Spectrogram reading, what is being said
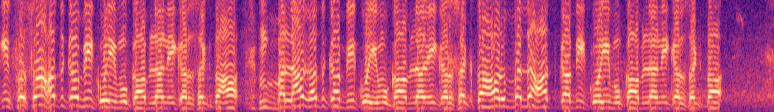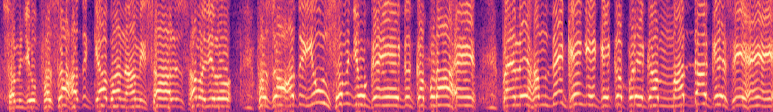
کی فصاحت کا بھی کوئی مقابلہ نہیں کر سکتا، بلاغت کا بھی کوئی مقابلہ نہیں کر سکتا اور بداعت کا بھی کوئی مقابلہ نہیں کر سکتا۔ سمجھو فساحت کیا بنا مثال سمجھ لو۔ فساحت یوں سمجھو کہ ایک کپڑا ہے۔ پہلے ہم دیکھیں گے کہ کپڑے کا مادہ کیسے ہے۔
